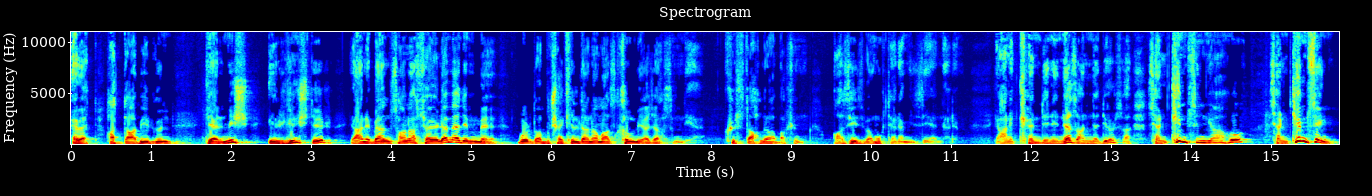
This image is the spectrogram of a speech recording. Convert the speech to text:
Evet hatta bir gün gelmiş ilginçtir. Yani ben sana söylemedim mi burada bu şekilde namaz kılmayacaksın diye. Küstahlığa bakın aziz ve muhterem izleyenlerim. Yani kendini ne zannediyorsa sen kimsin yahu? Sen kimsin?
